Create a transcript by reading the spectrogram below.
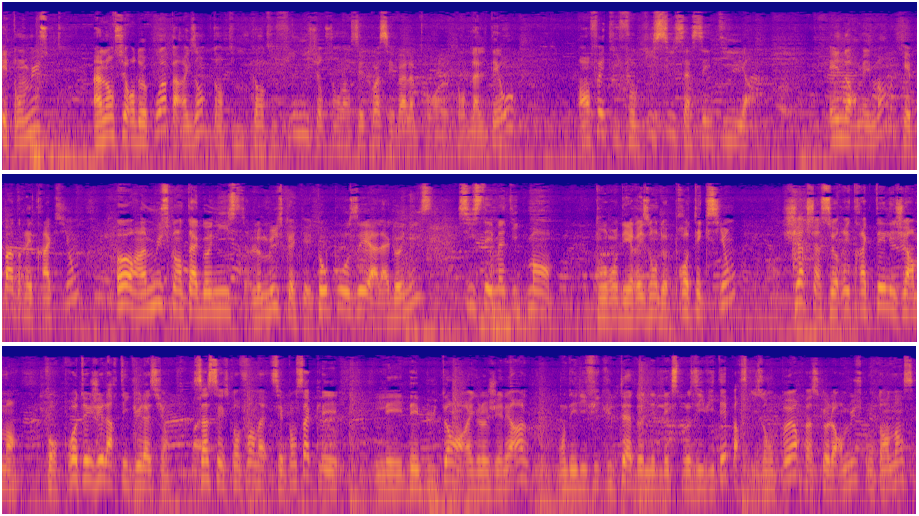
Et ton muscle, un lanceur de poids, par exemple, quand il, quand il finit sur son lancer de poids, c'est valable pour, pour de l'altéro, en fait, il faut qu'ici, ça s'étire énormément, qu'il n'y ait pas de rétraction. Or, un muscle antagoniste, le muscle qui est opposé à l'agoniste, systématiquement, pour des raisons de protection, cherche à se rétracter légèrement pour protéger l'articulation. Ça, c'est ce qu'on C'est pour ça que les, débutants, en règle générale, ont des difficultés à donner de l'explosivité parce qu'ils ont peur, parce que leurs muscles ont tendance,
